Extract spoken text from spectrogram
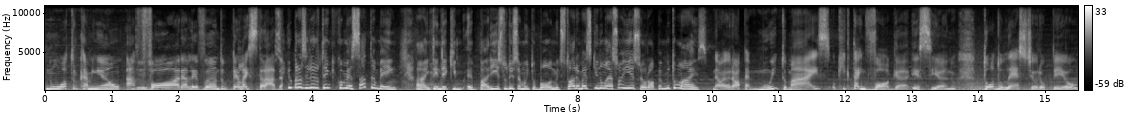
num outro caminhão afora, levando pela estrada. E o brasileiro tem que começar também a entender que é, Paris, tudo isso é muito bom, é muita história, mas que não é só isso, a Europa é muito mais. Não, a Europa é muito mais. O que está em voga esse ano? Todo o leste europeu.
